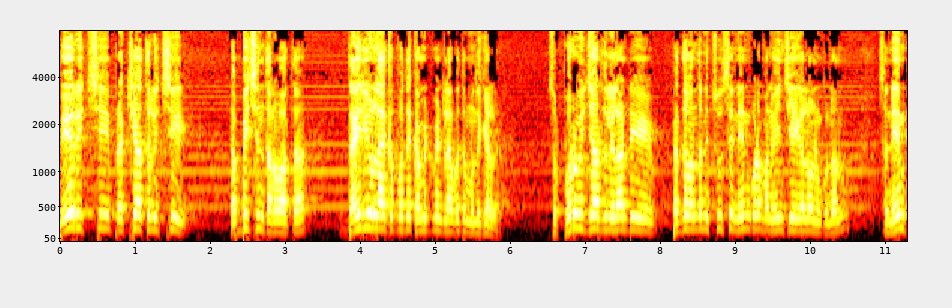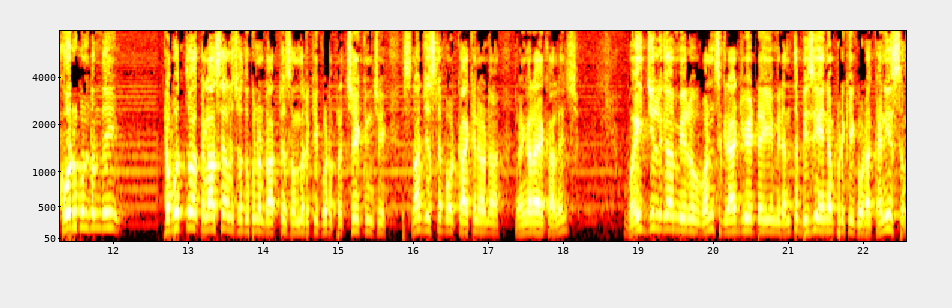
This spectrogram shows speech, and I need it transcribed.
పేరిచ్చి ప్రఖ్యాతులు ఇచ్చి డబ్బు ఇచ్చిన తర్వాత ధైర్యం లేకపోతే కమిట్మెంట్ లేకపోతే ముందుకెళ్ళాం. సో పూర్వ విద్యార్థులు ఇలాంటి పెద్దలందరినీ చూస్తే నేను కూడా మనం ఏం చేయగలం అనుకున్నాను. సో నేను కోరుకుంటుంది ప్రభుత్వ కళాశాల చదువుకున్న డాక్టర్స్ అందరికీ కూడా ప్రత్యేకించి it's not just about Kakinada Rangaraya college. వైద్యులుగా మీరు వన్స్ గ్రాడ్యుయేట్ అయ్యి మీరు ఎంత బిజీ అయినప్పటికీ కూడా కనీసం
